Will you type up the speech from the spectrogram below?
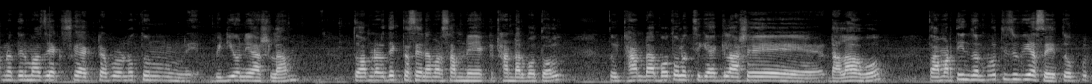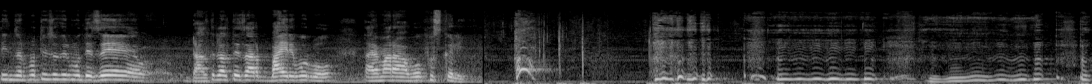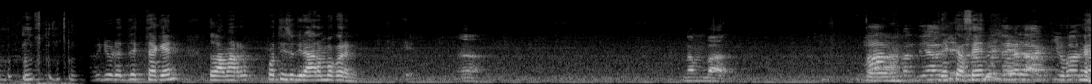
আপনাদের মাঝে একটা পুরো নতুন ভিডিও নিয়ে আসলাম। তো আপনারা দেখতেছেন আমার সামনে একটা ঠান্ডার বোতল। তো ওই ঠান্ডা বোতল হচ্ছে এক গ্লাসে ঢালা হব। তো আমার তিনজন প্রতিযোগী আছে, তো তিনজন প্রতিযোগীর মধ্যে যে ঢালতে ঢালতে যার বাইরে পড়ব, তার মারা হব ফুসকলি। ভিডিওটা দেখতে থাকেন, তো আমার প্রতিযোগীরা আরম্ভ করেন। হ্যাঁ। নাম্বার। তো দেখতাছেন? মানে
